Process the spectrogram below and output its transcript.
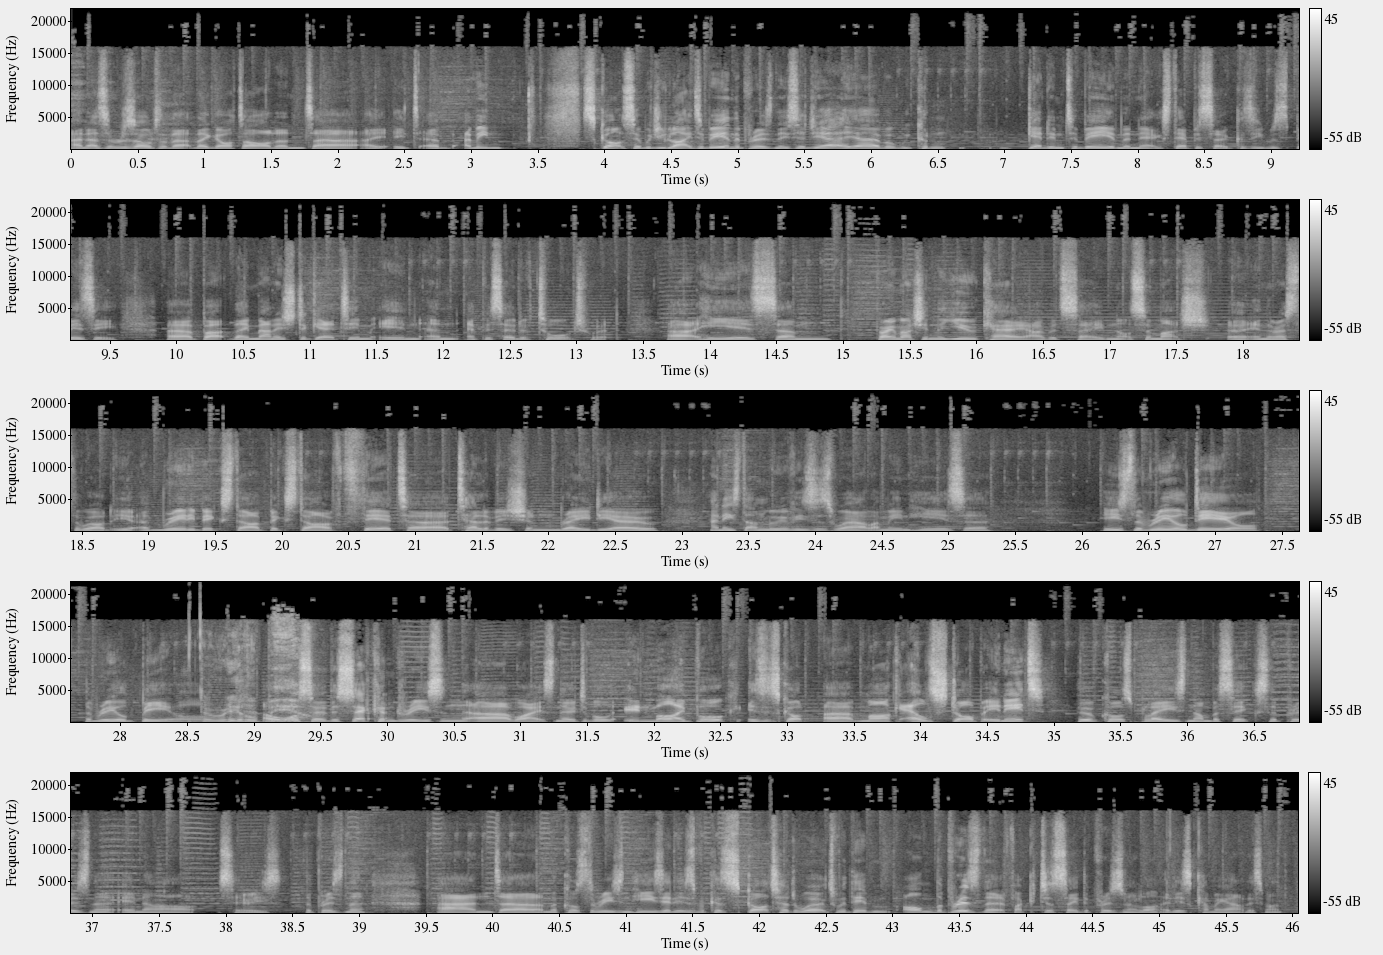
and as a result of that, they got on. And uh, it, uh, I mean, Scott said, "Would you like to be in the prison?" He said, "Yeah, yeah," but we couldn't get him to be in the next episode because he was busy. Uh, but they managed to get him in an episode of Torchwood. Uh, he is um, very much in the UK, I would say, not so much uh, in the rest of the world. A really big star, big star of theatre, television, radio, and he's done movies as well. I mean, he is a he's the real deal. The real Beale. The real Oh, Beale. also, the second reason uh, why it's notable in my book is it's got uh, Mark Elstob in it, who, of course, plays number six, the prisoner, in our series, The Prisoner. And, uh, and of course, the reason he's in it is because Scott had worked with him on The Prisoner. If I could just say The Prisoner a lot, it is coming out this month.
